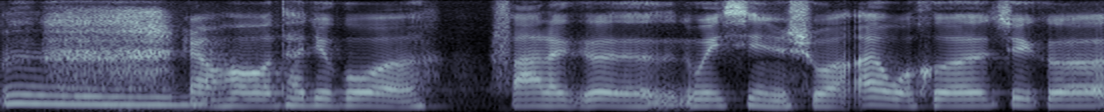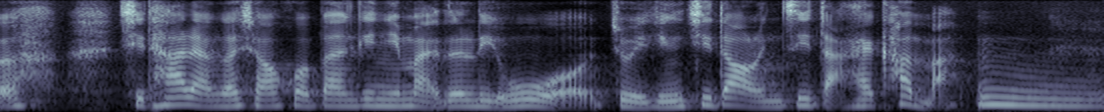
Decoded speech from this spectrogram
嗯，然后他就给我发了个微信说，哎，我和这个其他两个小伙伴给你买的礼物就已经寄到了，你自己打开看吧。嗯，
